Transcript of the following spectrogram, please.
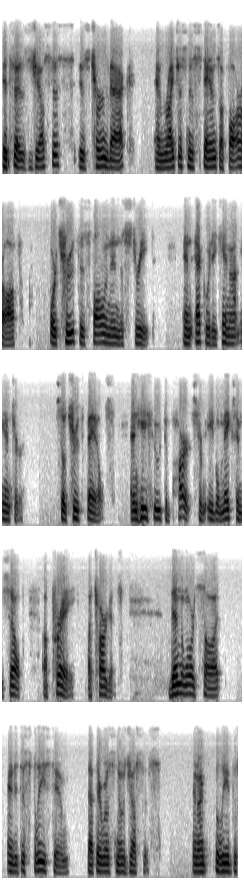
it says, Justice is turned back and righteousness stands afar off, for truth is fallen in the street, and equity cannot enter. So truth fails, and he who departs from evil makes himself a prey, a target. Then the Lord saw it, and it displeased him that there was no justice. And I believe this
